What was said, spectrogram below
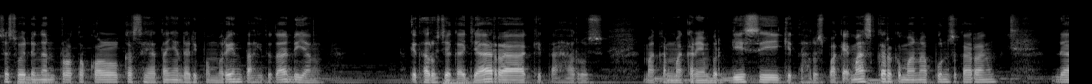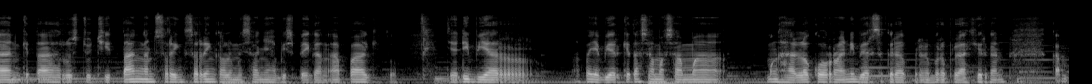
sesuai dengan protokol kesehatan yang dari pemerintah itu tadi yang kita harus jaga jarak, kita harus makan makan yang bergizi, kita harus pakai masker ke mana pun sekarang. Dan kita harus cuci tangan sering-sering kalau misalnya habis pegang apa gitu. Jadi biar apa ya biar kita sama-sama menghalau corona ini biar segera benar-benar berakhir kan. kan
